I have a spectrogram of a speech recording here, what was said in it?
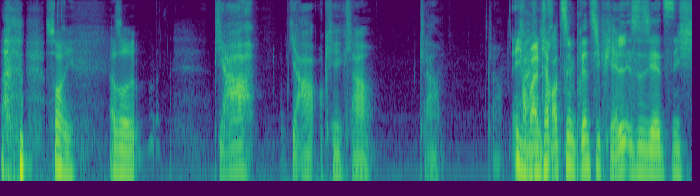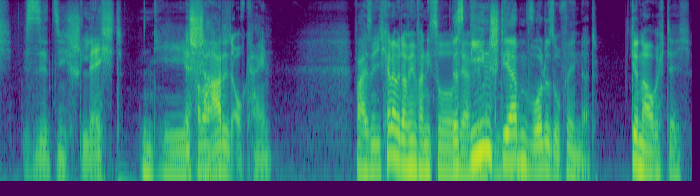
Sorry. Also, Ja, ja, okay, klar. Klar. Klar. Ich weiß Aber hab, trotzdem prinzipiell ist es jetzt nicht, ist es jetzt nicht schlecht. nee, Es schadet auch keinen. Weiß nicht, ich kann damit auf jeden Fall nicht so Das Bienensterben wurde so verhindert. Genau, richtig.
